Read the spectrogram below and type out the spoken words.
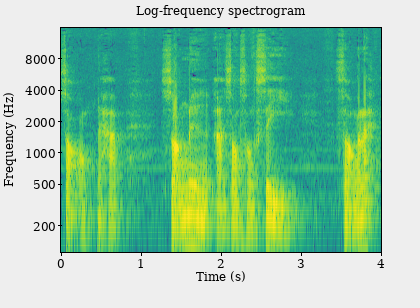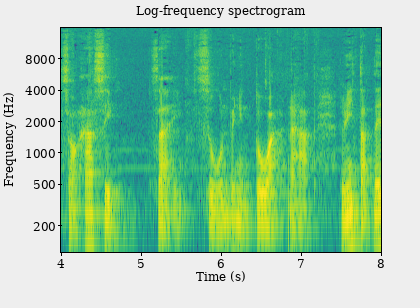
2 นะครับ 2 1อ่า2 2 4 2อะไร2 50ใส่ 0 ไป 1 ตัวนะครับ ตัวนี้ตัดได้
